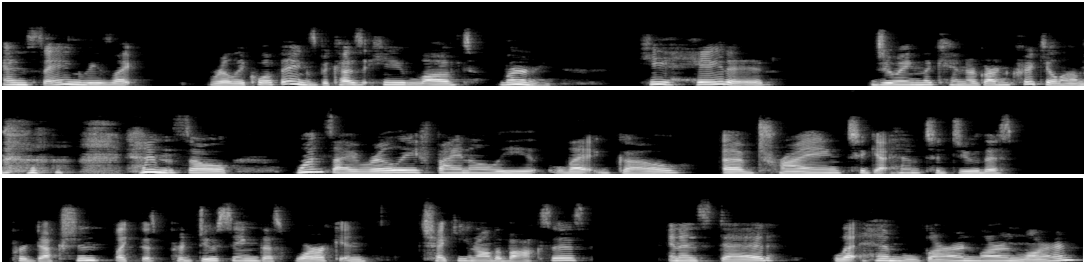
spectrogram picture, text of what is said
and saying these like really cool things because he loved learning. He hated doing the kindergarten curriculum. and so once I really finally let go of trying to get him to do this production, like this producing this work and checking all the boxes, and instead let him learn, learn, learn,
